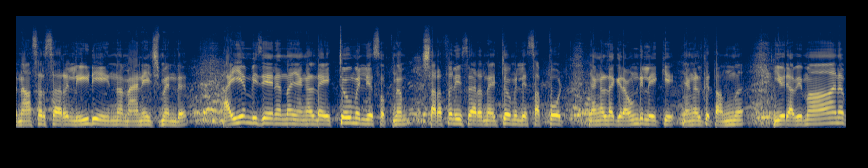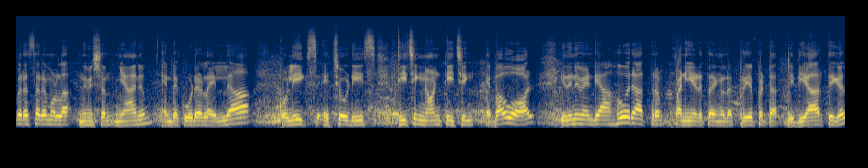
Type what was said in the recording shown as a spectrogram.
നാസർ സാറ് ലീഡ് ചെയ്യുന്ന മാനേജ്മെന്റ് ഐ എം വിജയൻ എന്ന ഞങ്ങളുടെ ഏറ്റവും വലിയ സ്വപ്നം ഷറഫ് അലി സാർ എന്ന ഏറ്റവും വലിയ സപ്പോർട്ട് ഞങ്ങളുടെ ഗ്രൗണ്ടിലേക്ക് ഞങ്ങൾക്ക് തന്ന് ഈ ഒരു അഭിമാന പുരസരമുള്ള നിമിഷം ഞാനും എന്റെ കൂടെയുള്ള എല്ലാ colleagues H O Ds teaching non teaching above all ഇതിനു വേണ്ടി അഹോരാത്രം പണിയെടുത്ത ഞങ്ങളുടെ പ്രിയപ്പെട്ട വിദ്യാർത്ഥികൾ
